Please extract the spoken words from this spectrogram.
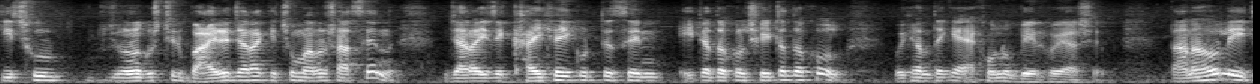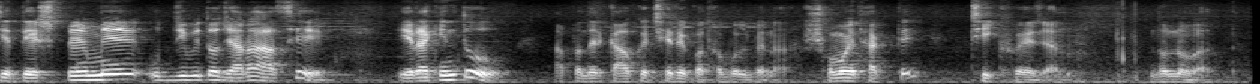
কিছু জনগোষ্ঠীর বাইরে যারা কিছু মানুষ আছেন, যারা এই যে খাই খাই করতেছেন, এইটা দখল, সেইটা দখল, ওইখান থেকে এখনও বের হয়ে আসেন। তা না হলে এই যে দেশপ্রেমে উজ্জীবিত যারা আছে, এরা কিন্তু আপনাদের কাউকে ছেড়ে কথা বলবে না। সময় থাকতে ঠিক হয়ে যান। ধন্যবাদ।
